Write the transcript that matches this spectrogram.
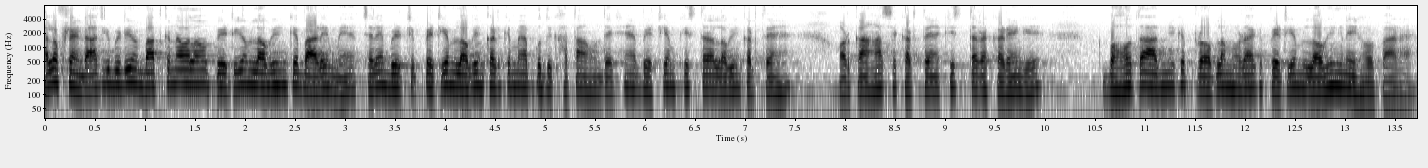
हेलो फ्रेंड आज की वीडियो में बात करने वाला हूँ पेटीएम लॉगिंग के बारे में। चलें पेटीएम लॉगिंग करके मैं आपको दिखाता हूँ। देखें पेटीएम किस तरह लॉगिंग करते हैं और कहाँ से करते हैं, किस तरह करेंगे। बहुत आदमी के प्रॉब्लम हो रहा है कि पेटीएम लॉगिंग नहीं हो पा रहा है।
